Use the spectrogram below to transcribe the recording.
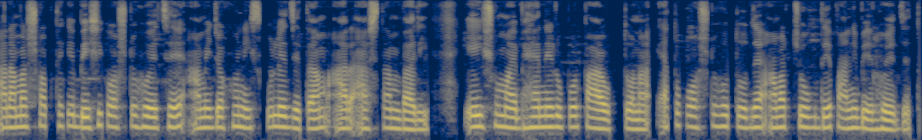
আর আমার সব থেকে বেশি কষ্ট হয়েছে আমি যখন স্কুলে যেতাম আর আসতাম বাড়ি। এই সময় ভ্যানের উপর পা উঠতো না। এত কষ্ট হতো যে আমার চোখ দিয়ে পানি বের হয়ে যেত।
